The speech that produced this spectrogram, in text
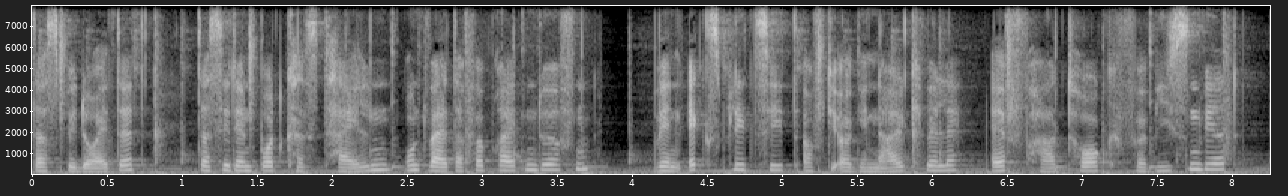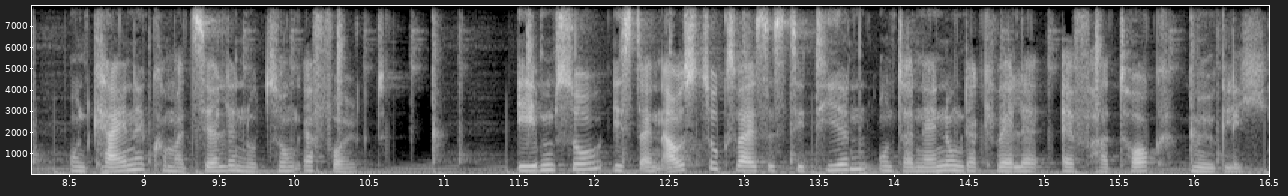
Das bedeutet, dass Sie den Podcast teilen und weiterverbreiten dürfen, wenn explizit auf die Originalquelle FH Talk verwiesen wird und keine kommerzielle Nutzung erfolgt. Ebenso ist ein auszugsweises Zitieren unter Nennung der Quelle FH Talk möglich.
